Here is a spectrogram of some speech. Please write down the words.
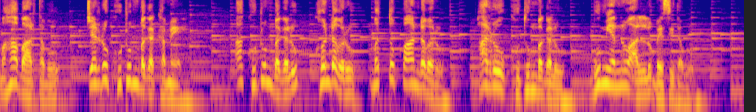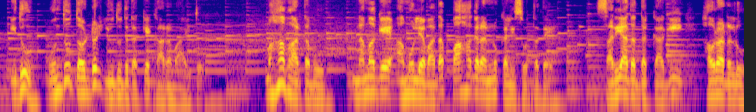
ಮಹಾಭಾರತವು ಜರು ಕುಟುಂಬದ ಕಮೆ ಆ ಕುಟುಂಬಗಳು ಕೊಂಡವರು ಮತ್ತು ಪಾಂಡವರು. ಆರು ಕುಟುಂಬಗಳು. ಭೂಮಿಯನ್ನು ಅಲ್ಲು ಬೆಸಿದವು ಇದು ಒಂದು ದೊಡ್ಡ ಯುದ್ಧದಕ್ಕೆ ಕಾರಣವಾಯಿತು. ಮಹಾಭಾರತವು ನಮಗೆ ಅಮೂಲ್ಯವಾದ ಪಾಹಗರನ್ನು ಕಲಿಸುತ್ತದೆ. ಸರಿಯಾದದ್ದಕ್ಕಾಗಿ ಹೋರಾಡಲು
